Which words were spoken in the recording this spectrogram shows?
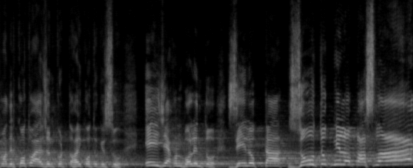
আমাদের কত আয়োজন করতে হয়, কত কিছু। এই যে এখন বলেন তো, যে লোকটা যৌতুক নিল পাঁচ লাখ,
